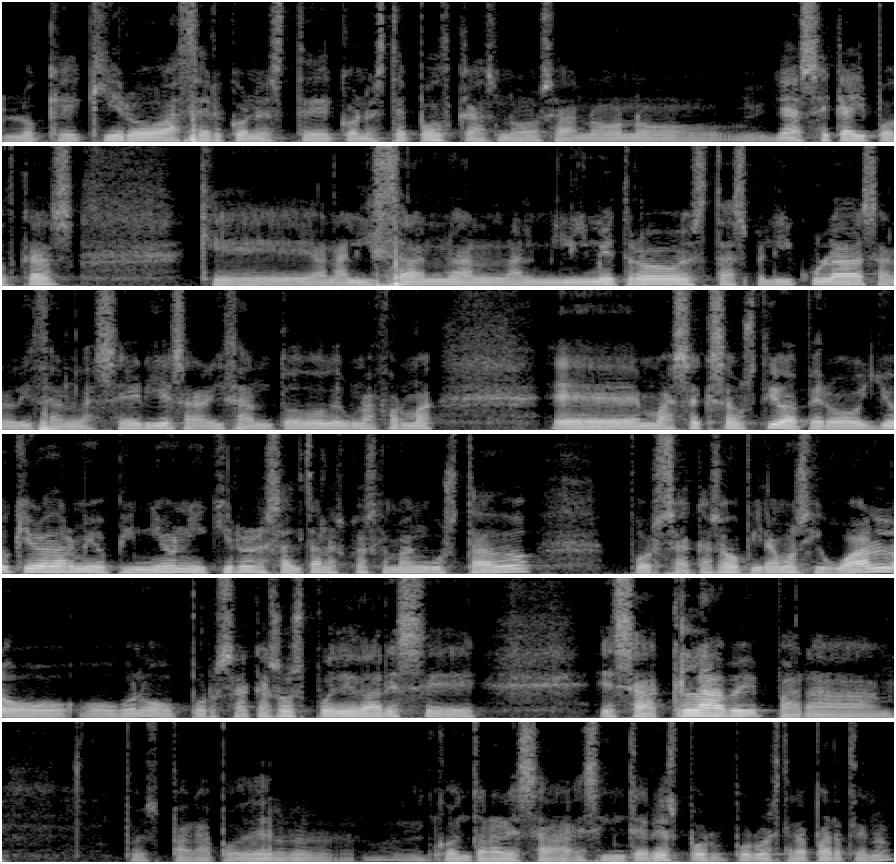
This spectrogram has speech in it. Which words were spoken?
lo que quiero hacer con este, con este podcast, ¿no? O sea, no, no, ya sé que hay podcasts que analizan al, al, milímetro estas películas, analizan las series, analizan todo de una forma eh, más exhaustiva, pero yo quiero dar mi opinión y quiero resaltar las cosas que me han gustado por si acaso opinamos igual o, o bueno, por si acaso os puede dar ese, esa clave para pues para poder encontrar esa, ese interés por, por vuestra parte, ¿no?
